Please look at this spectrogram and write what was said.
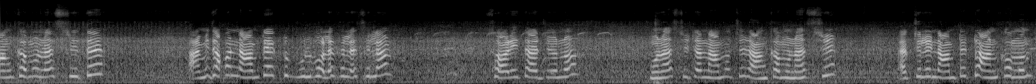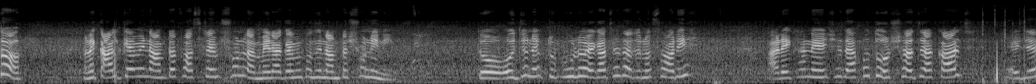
রাঙ্কা মোনাস্ট্রিতে আমি তখন নামটা একটু ভুল বলে ফেলেছিলাম সরি তার জন্য। মোনাস্ট্রিটার নাম হচ্ছে রাঙ্কা মোনাস্ট্রি অ্যাকচুয়ালি নামটা একটু আনকমন তো। মানে কালকে আমি নামটা ফার্স্ট টাইম শুনলাম, এর আগে আমি কোনোদিন নামটা শুনিনি। তো ওই জন্য একটু ভুল হয়ে গেছে, তার জন্য সরি আর এখানে এসে দেখো তোর সাজা কাজ, এই যে।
